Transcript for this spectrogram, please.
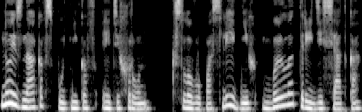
но и знаков спутников этих рун. К слову, последних было три десятка.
